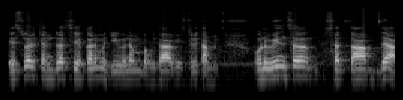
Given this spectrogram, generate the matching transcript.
ईश्वरचंद्र से कर्मजीवन बहुधा विस्तृत ऊनविंश शताब्द्या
